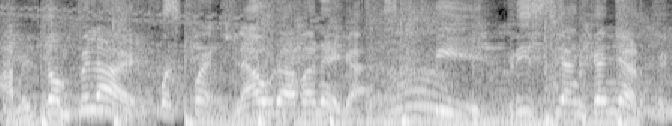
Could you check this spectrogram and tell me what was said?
Hamilton Peláez, Laura Vanegas y Cristian Cañarte.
